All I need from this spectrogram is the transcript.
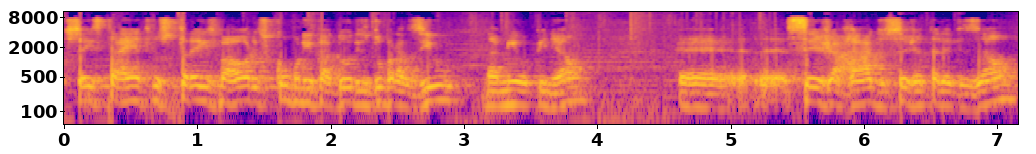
você está entre os três maiores comunicadores do Brasil, na minha opinião, É, é, seja rádio, seja televisão.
